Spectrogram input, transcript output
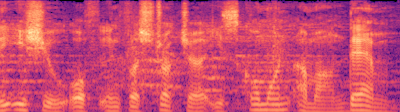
the issue of infrastructure is common among them.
